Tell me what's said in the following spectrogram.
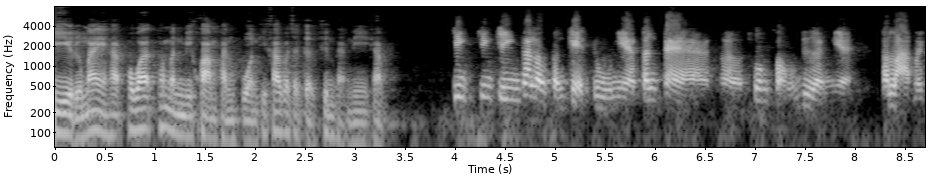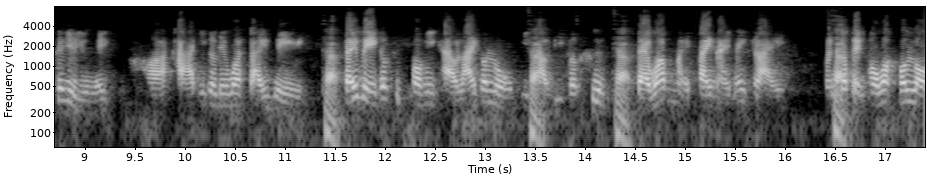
ดีหรือไม่ครับ เพราะว่าถ้ามันมีความผันผวนที่คาดว่าจะเกิดขึ้นแบบนี้ครับ จริงจริงๆถ้าเราสังเกตดูเนี่ยตั้งแต่เอ่อช่วงสองเดือนเนี่ยตลาดมันก็จะอยู่ในขาขาที่เขาเรียกว่าไซด์เวย์ครับไซด์เวย์ก็คือพอมีข่าวร้ายก็ลงมีข่าวดีก็ขึ้นครับแต่ว่าไม่ไปไหนไม่ไกล มันครัก็บเป็นเพราะว่าเขารอ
